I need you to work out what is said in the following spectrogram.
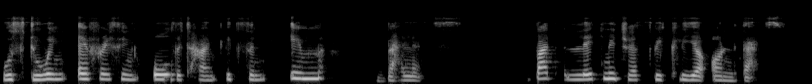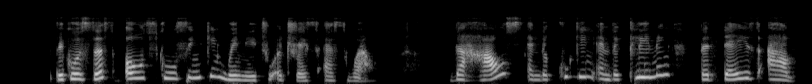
who's doing everything all the time. It's an imbalance. But let me just be clear on that because this old school thinking we need to address as well. The house and the cooking and the cleaning, the days are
